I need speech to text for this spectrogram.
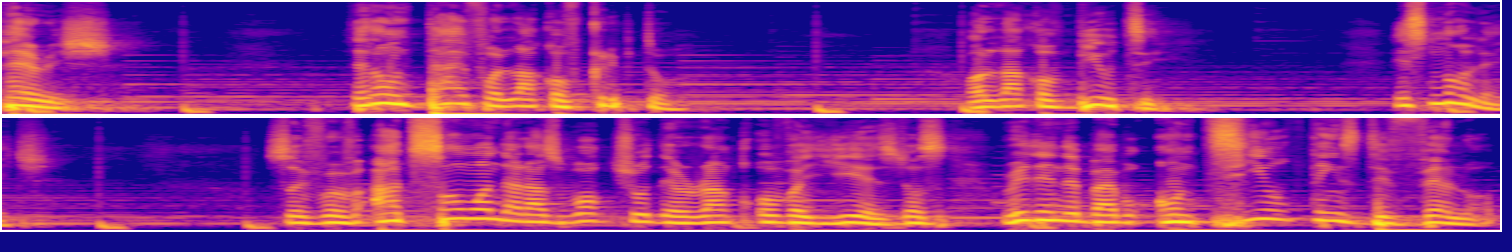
perish. They don't die for lack of crypto or lack of beauty, it's knowledge. So if we've had someone that has walked through the rank over years, just reading the Bible until things develop,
